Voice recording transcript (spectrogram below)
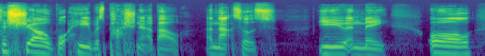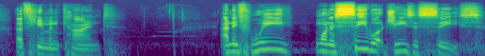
to show what he was passionate about, and that's us, you and me, all of humankind. And if we want to see what Jesus sees,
